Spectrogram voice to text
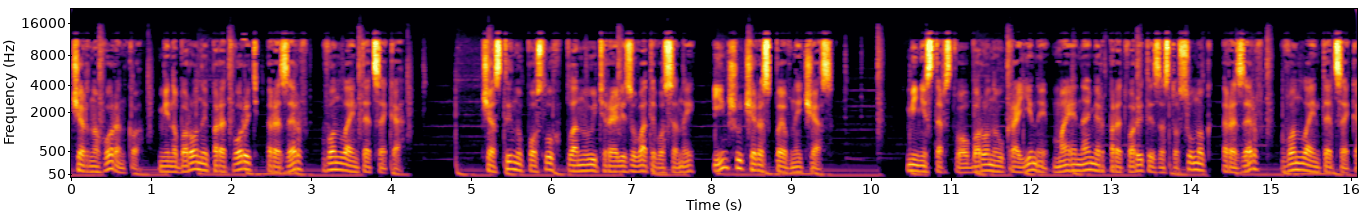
Черногоренко, Міноборони перетворить резерв в онлайн ТЦК. Частину послуг планують реалізувати восени, іншу через певний час. Міністерство оборони України має намір перетворити застосунок резерв в онлайн ТЦК.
